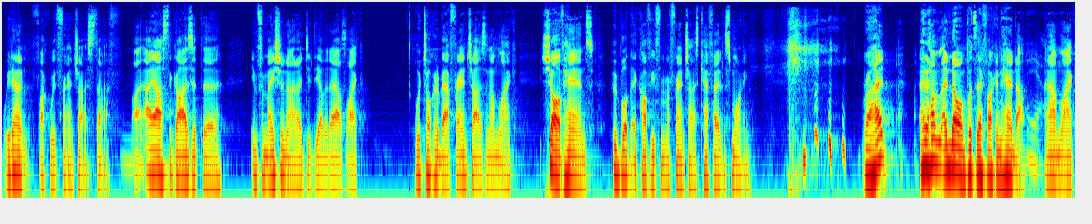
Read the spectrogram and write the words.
we don't fuck with franchise stuff mm. I, I asked the guys at the information night i did the other day i was like we're talking about franchise and i'm like show of hands who bought their coffee from a franchise cafe this morning right? And, I'm, and no one puts their fucking hand up. Yeah. And I'm like,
